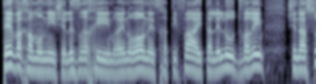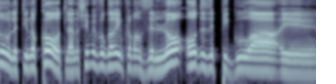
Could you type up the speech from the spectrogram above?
טבח המוני של אזרחים, ראינו אונס, חטיפה, התעללות, דברים שנעשו לתינוקות, לאנשים מבוגרים. כלומר, זה לא עוד איזה פיגוע... אה,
